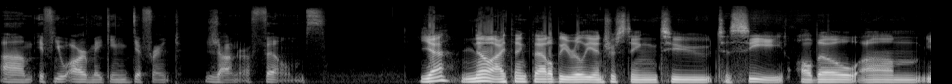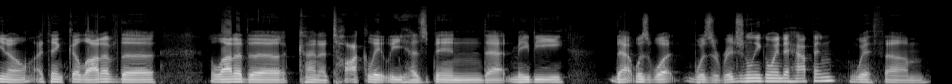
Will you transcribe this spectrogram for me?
um, if you are making different genre films. Yeah, no, I think that'll be really interesting to to see. Although, um, you know, I think a lot of the a lot of the kind of talk lately has been that maybe that was what was originally going to happen with um,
